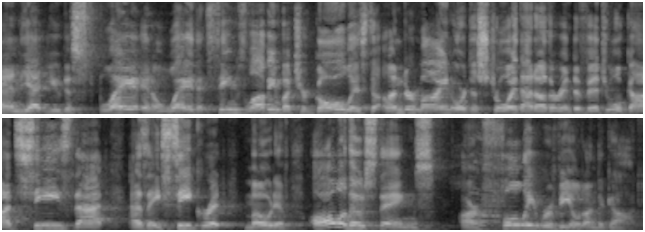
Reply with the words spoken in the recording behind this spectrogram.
and yet you display it in a way that seems loving, but your goal is to undermine or destroy that other individual, God sees that as a secret motive. All of those things are fully revealed unto God.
